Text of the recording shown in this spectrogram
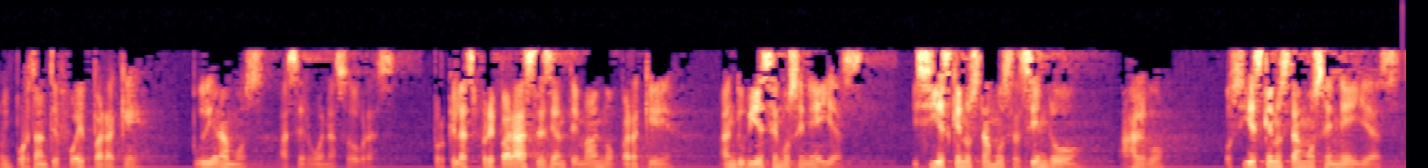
lo importante fue para que pudiéramos hacer buenas obras, porque las preparaste de antemano para que anduviésemos en ellas. Y si es que no estamos haciendo algo, o si es que no estamos en ellas,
